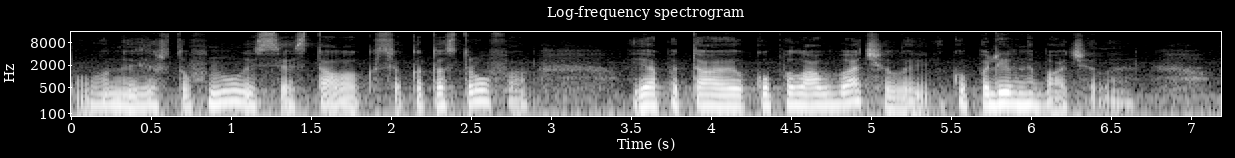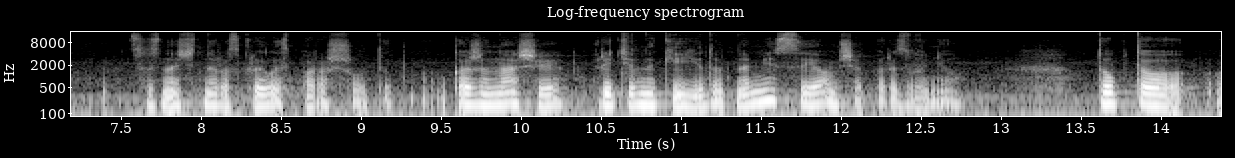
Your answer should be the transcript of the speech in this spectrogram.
вони зіштовхнулися, сталася катастрофа. Я питаю, купола ви бачили? І куполів не бачили. Це значить не розкрились парашути. Каже, наші рятівники їдуть на місце, я вам ще перезвоню. Тобто е,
